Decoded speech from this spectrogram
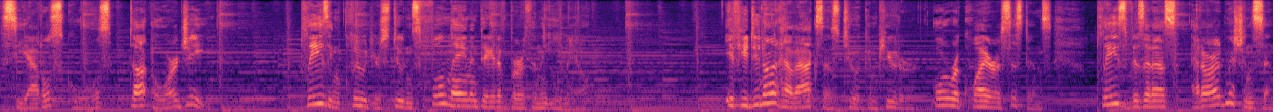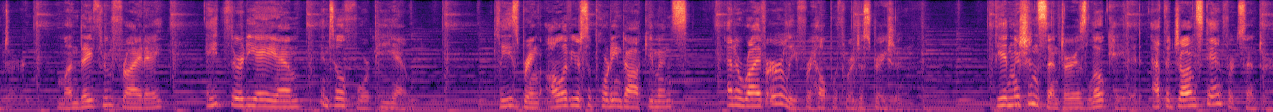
seattleschools.org. Please include your student's full name and date of birth in the email. If you do not have access to a computer or require assistance, please visit us at our admissions Center, Monday through Friday, 8.30 a.m. until 4 p.m. Please bring all of your supporting documents and arrive early for help with registration. The Admissions Center is located at the John Stanford Center,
